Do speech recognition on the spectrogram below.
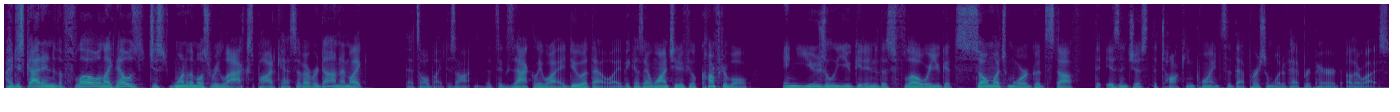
i just got into the flow. And like that was just one of the most relaxed podcasts i've ever done. I'm like that's all by design. That's exactly why i do it that way because i want you to feel comfortable. And usually you get into this flow where you get so much more good stuff that isn't just the talking points that that person would have had prepared otherwise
